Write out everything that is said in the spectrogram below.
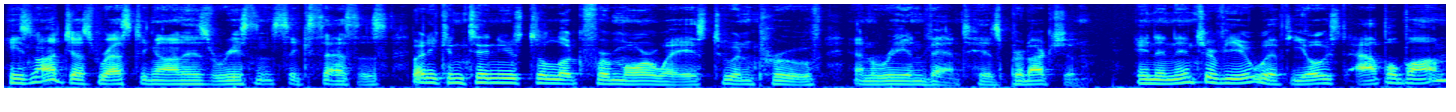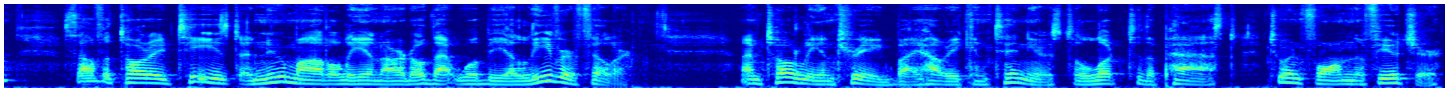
He's not just resting on his recent successes, but he continues to look for more ways to improve and reinvent his production. In an interview with Joost Appelboom, Salvatore teased a new model Leonardo that will be a lever filler, I'm totally intrigued by how he continues to look to the past to inform the future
